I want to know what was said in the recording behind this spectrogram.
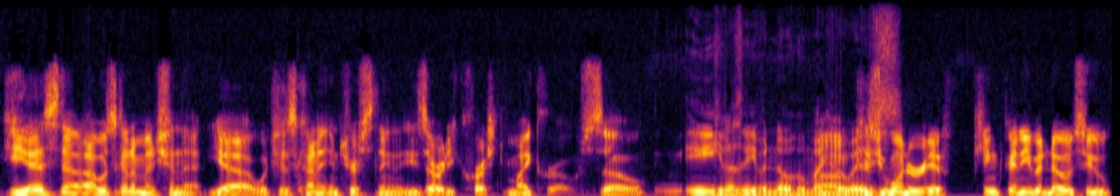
he is. Now, I was going to mention that. Yeah, which is kind of interesting that he's already crushed Micro. So He, he doesn't even know who Micro is. because you wonder if Kingpin even knows who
